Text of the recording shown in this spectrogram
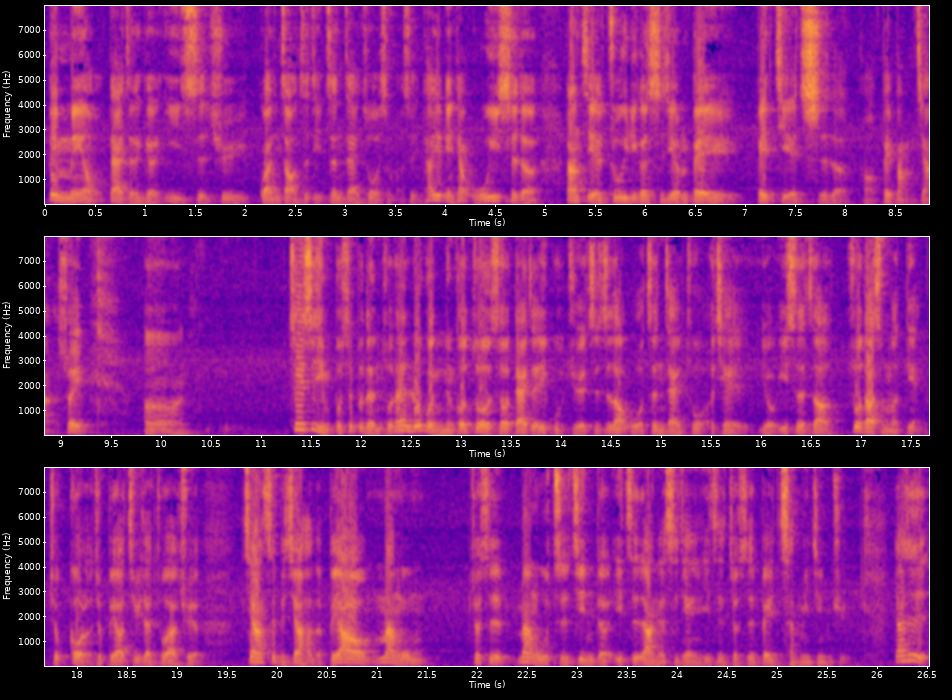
并没有带着一个意识去关照自己正在做什么事情，他有点像无意识的让自己的注意力跟时间被被劫持了，啊，被绑架。所以，呃，这些事情不是不能做，但是如果你能够做的时候，带着一股觉知，知道我正在做，而且有意识的知道做到什么点就够了，就不要继续再做下去了，这样是比较好的。不要漫无。就是漫无止境的，一直让你的时间一直就是被沉迷进去。但是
